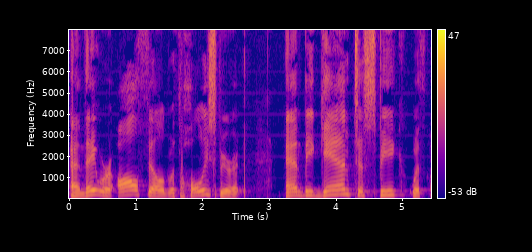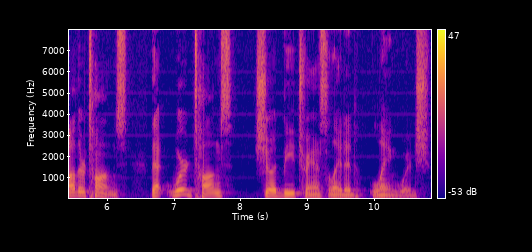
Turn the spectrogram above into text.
And they were all filled with the Holy Spirit and began to speak with other tongues. That word tongues should be translated language.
